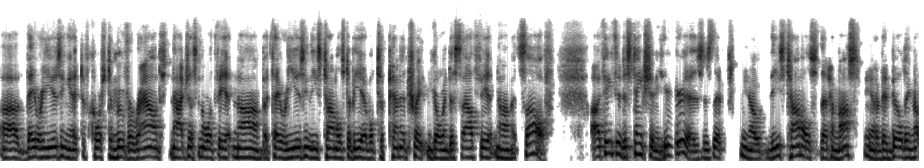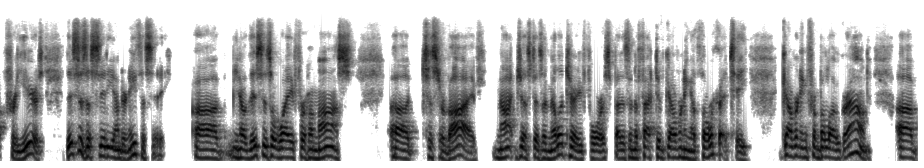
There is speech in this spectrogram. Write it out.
Uh, they were using it, of course, to move around not just North Vietnam, but they were using these tunnels to be able to penetrate and go into South Vietnam itself. I think the distinction here is is that you know these tunnels that Hamas you know have been building up for years. This is a city underneath a city. Uh, you know, this is a way for Hamas uh, to survive, not just as a military force, but as an effective governing authority, governing from below ground. Uh,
